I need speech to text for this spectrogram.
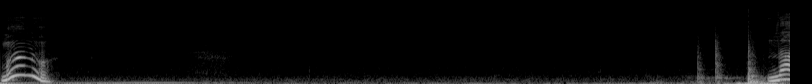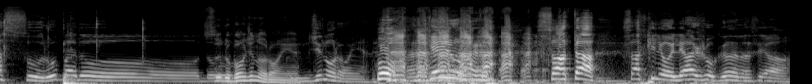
Mano! Na suruba do. Do Surubão de Noronha. De Noronha. Pô, quem não... só tá. Só aquele olhar jogando assim, ó.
